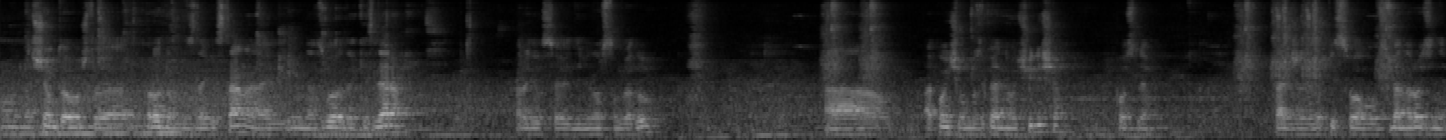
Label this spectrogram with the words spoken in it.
Ну, Начнем с того, что я родом из Дагестана, а именно с города Кизляра. Родился в 90-м году. А, окончил музыкальное училище после. Также записывал у себя на родине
